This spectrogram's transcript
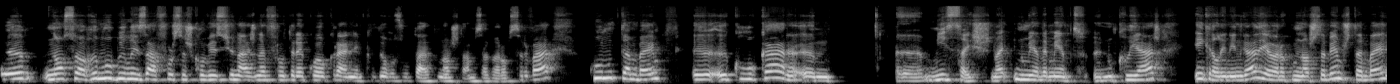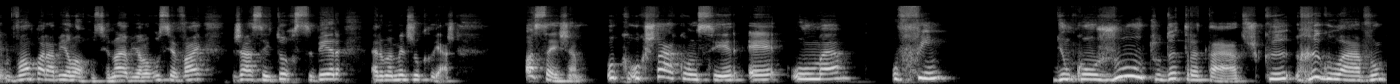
Uh, não só remobilizar forças convencionais na fronteira com a Ucrânia, que deu o resultado que nós estamos agora a observar, como também uh, colocar um, uh, mísseis, é? nomeadamente nucleares, em Kaliningrado, e agora, como nós sabemos, também vão para a Bielorrússia, não é? A Bielorrússia vai, já aceitou receber armamentos nucleares. Ou seja, o que, o que está a acontecer é uma, o fim de um conjunto de tratados que regulavam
